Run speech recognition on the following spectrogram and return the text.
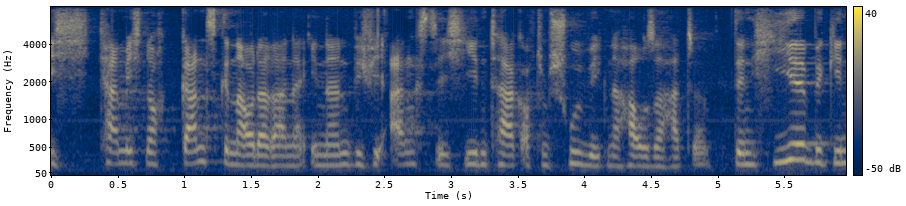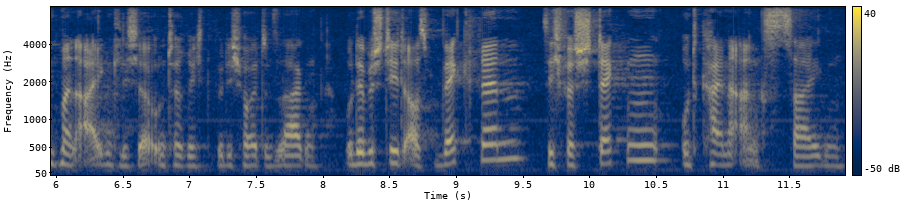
ich kann mich noch ganz genau daran erinnern, wie viel Angst ich jeden Tag auf dem Schulweg nach Hause hatte. Denn hier beginnt mein eigentlicher Unterricht, würde ich heute sagen. Und er besteht aus Wegrennen, sich verstecken und keine Angst zeigen.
